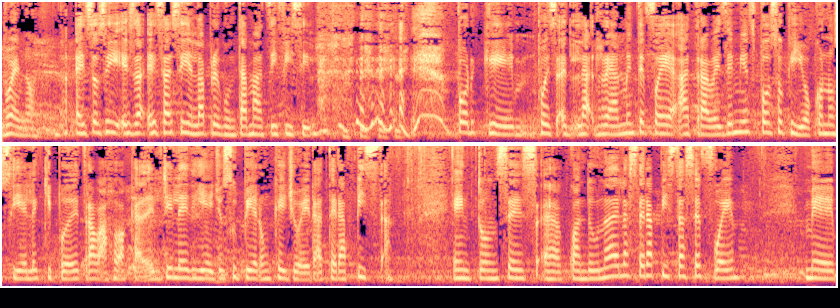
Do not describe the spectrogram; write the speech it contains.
Bueno, eso sí, esa, esa sí es la pregunta más difícil, porque pues realmente fue a través de mi esposo que yo conocí el equipo de trabajo acá del Gilead y ellos supieron que yo era terapista. Entonces, eh, cuando una de las terapistas se fue, me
